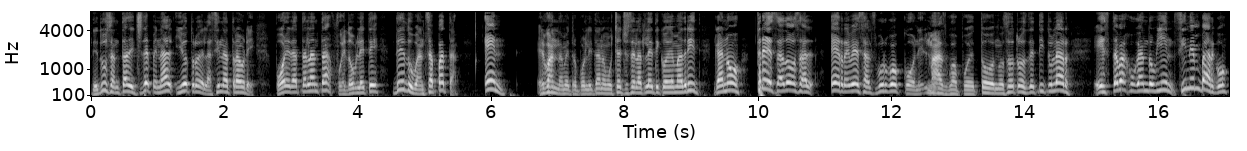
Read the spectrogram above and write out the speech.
de Dusan Tadic de penal y otro de la Sina Traoré. Por el Atalanta fue doblete de Dubán Zapata. En el Wanda Metropolitano, muchachos, el Atlético de Madrid ganó 3 a 2 al RB Salzburgo con el más guapo de todos nosotros de titular estaba jugando bien. Sin embargo,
